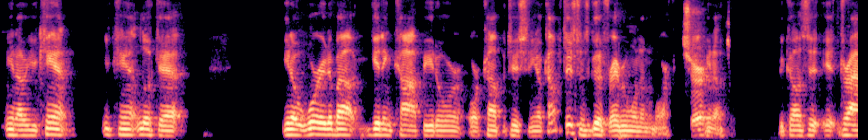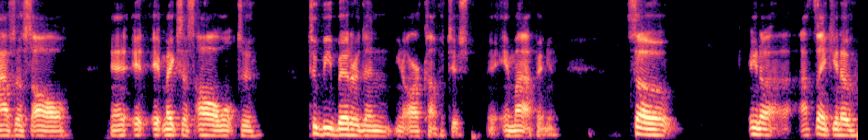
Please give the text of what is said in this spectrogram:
You know, you can't, you can't look at you know, worried about getting copied or or competition. You know, competition is good for everyone in the market. Sure. You know, because it, it drives us all and it, it makes us all want to to be better than you know our competition, in my opinion. So, you know, I think, you know,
